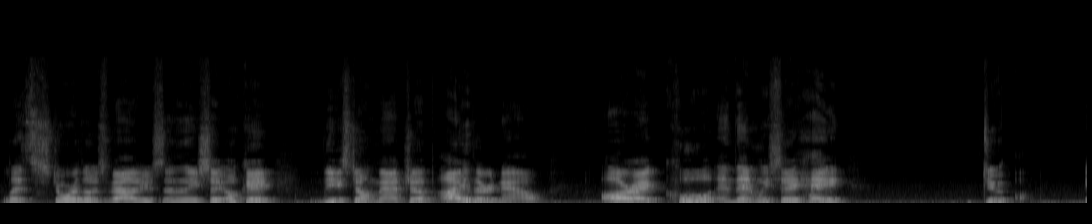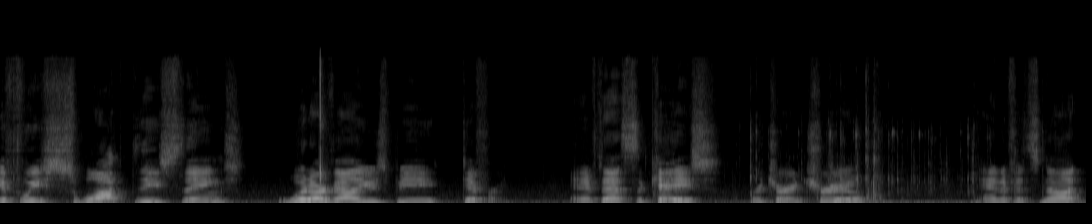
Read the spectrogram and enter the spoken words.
Let's store those values, and then you say, okay, these don't match up either now. All right, cool. And then we say, hey, do if we swapped these things, would our values be different? And if that's the case, return true. And if it's not,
